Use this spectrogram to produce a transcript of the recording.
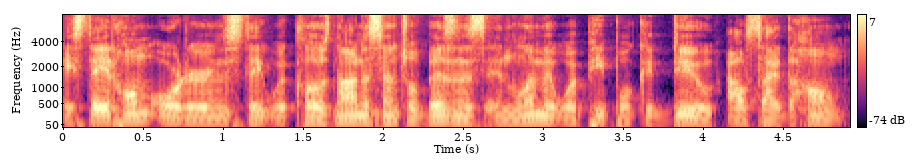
A stay at home order in the state would close non essential business and limit what people could do outside the home.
